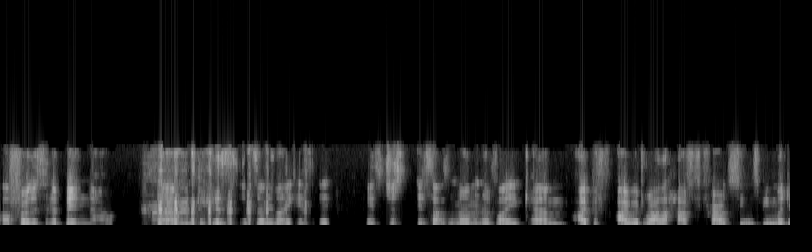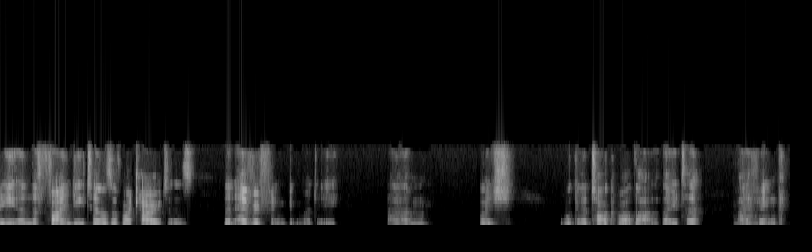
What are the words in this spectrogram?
I'll throw this in a bin now, um, because it's only like it's it, it's just it's that moment of like um, I pref- I would rather have crowd scenes be muddy and the fine details of my characters than everything be muddy, um, which we're going to talk about that later. I Mhm. think.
